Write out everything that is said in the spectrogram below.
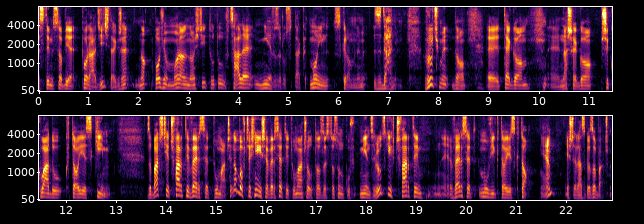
z tym sobie poradzić, także no, poziom moralności tu, tu wcale nie wzrósł, tak moim skromnym zdaniem. Wróćmy do e, tego e, naszego przykładu, kto jest kim. Zobaczcie, czwarty werset tłumaczy, no bo wcześniejsze wersety tłumaczą to ze stosunków międzyludzkich. Czwarty e, werset mówi, kto jest kto. Nie? Jeszcze raz go zobaczmy.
